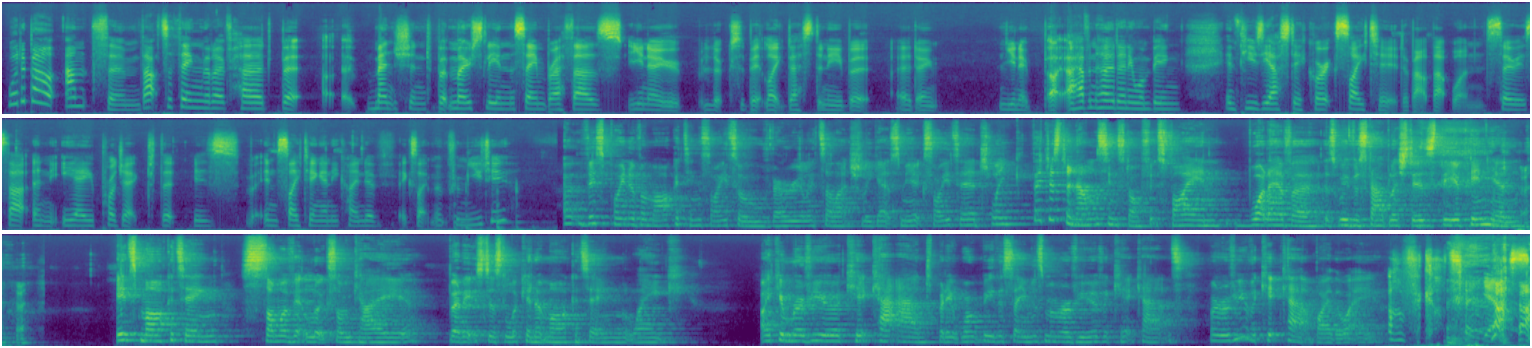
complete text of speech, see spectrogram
What about Anthem? That's a thing that I've heard but uh, mentioned, but mostly in the same breath as, you know, looks a bit like Destiny, but I don't, you know, I, I haven't heard anyone being enthusiastic or excited about that one. So is that an EA project that is inciting any kind of excitement from you two? At this point of a marketing cycle, very little actually gets me excited. Like, they're just announcing stuff, it's fine. Whatever, as we've established, is the opinion. it's marketing, some of it looks okay, but it's just looking at marketing. Like, I can review a Kit Kat ad, but it won't be the same as my review of a Kit Kat. My review of a Kit Kat, by the way. Oh, for God's sake, yes.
